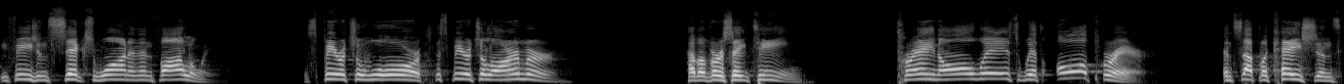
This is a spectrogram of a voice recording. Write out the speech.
Ephesians 6 1 and then following the spiritual war, the spiritual armor. How about verse 18? Praying always with all prayer and supplications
